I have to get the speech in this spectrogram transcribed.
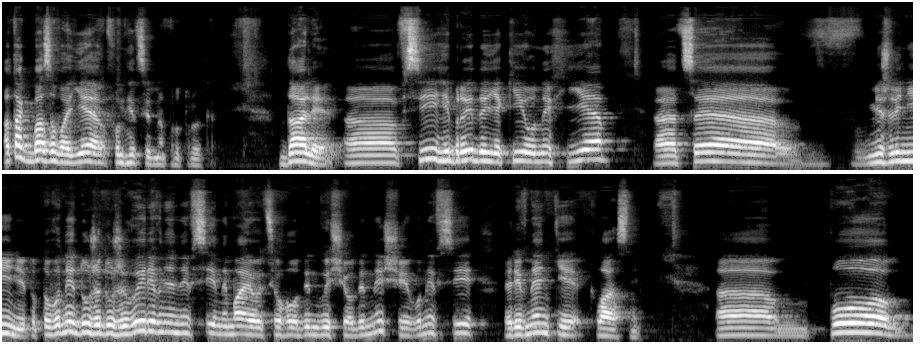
А так, базова є фунгіцидна протруйка. Далі, е, всі гібриди, які у них є, це міжлінійні, тобто вони дуже-дуже вирівняні всі, немає оцього один вище, один нижчий, вони всі рівненькі, класні. Е, По,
